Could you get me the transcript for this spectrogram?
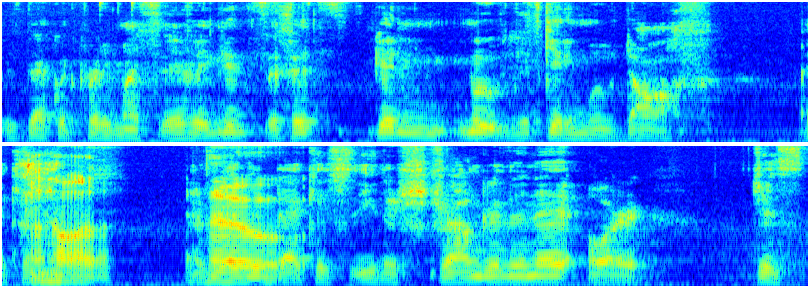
This deck would pretty much if it gets if it's getting moved, it's getting moved off. I can't. Oh, Every no. other deck is either stronger than it or just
